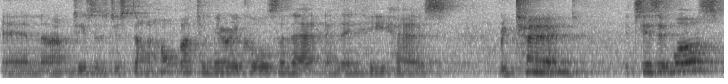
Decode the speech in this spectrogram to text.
And um, Jesus has just done a whole bunch of miracles and that, and then he has returned. It says it was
